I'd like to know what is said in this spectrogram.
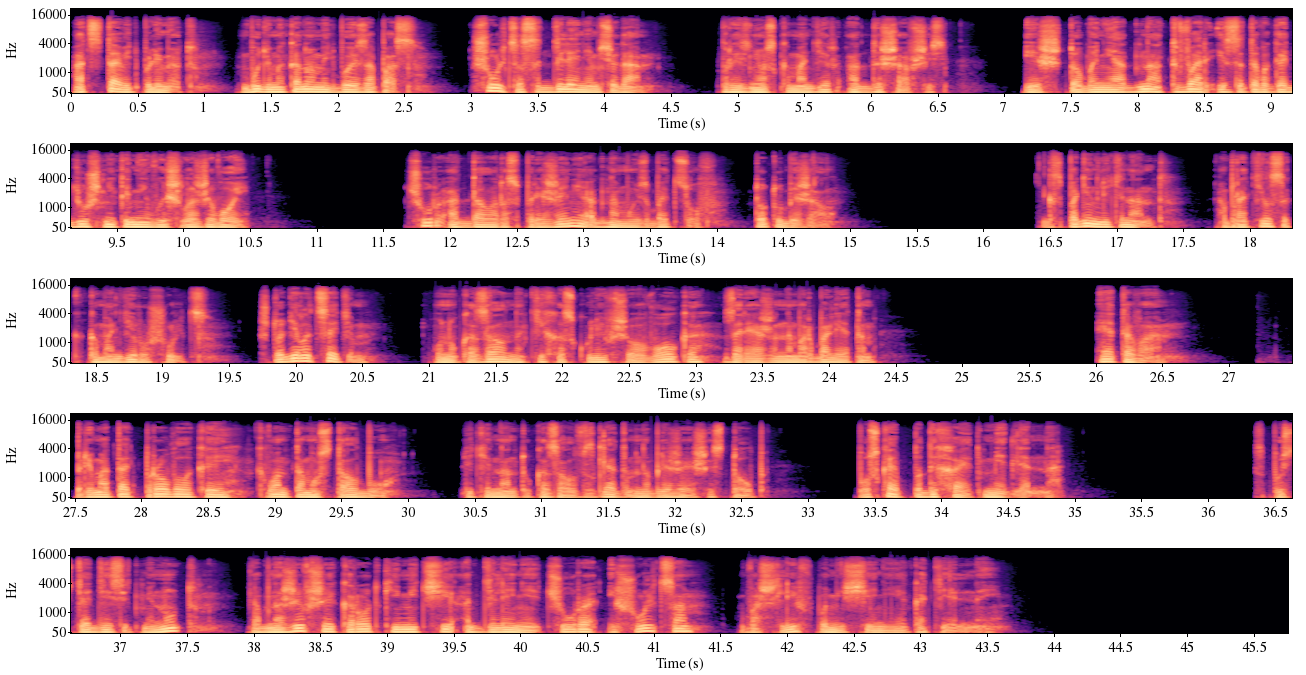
«Отставить пулемет. Будем экономить боезапас. Шульца с отделением сюда», — произнес командир, отдышавшись. «И чтобы ни одна тварь из этого гадюшника не вышла живой». Чур отдал распоряжение одному из бойцов. Тот убежал. «Господин лейтенант», — обратился к командиру Шульц. «Что делать с этим?» Он указал на тихо скулившего волка, заряженным арбалетом. «Этого примотать проволокой к вон тому столбу. Лейтенант указал взглядом на ближайший столб. Пускай подыхает медленно. Спустя десять минут обнажившие короткие мечи отделения Чура и Шульца вошли в помещение котельной.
